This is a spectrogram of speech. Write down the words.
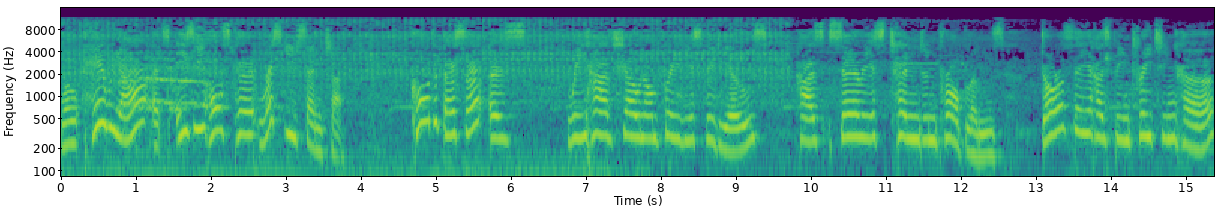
Well, here we are at Easy Horse Care Rescue Centre. Cordobessa, as we have shown on previous videos, has serious tendon problems. Dorothy has been treating her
